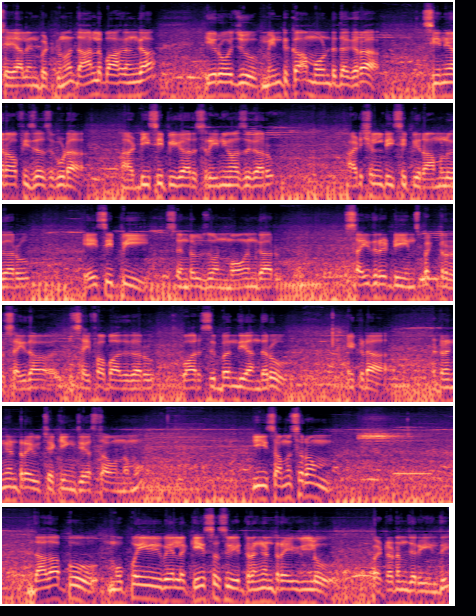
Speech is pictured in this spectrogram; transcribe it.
చేయాలని పెట్టుకున్నాం. దానిలో భాగంగా ఈరోజు మింట్కా మౌంట్ దగ్గర సీనియర్ ఆఫీసర్స్ కూడా డీసీపీ గారు శ్రీనివాస్ గారు అడిషనల్ డీసీపీ రాములు గారు ఏసీపీ సెంట్రల్ జోన్ మోహన్ గారు సైద్ రెడ్డి ఇన్స్పెక్టర్ సైదా సైఫాబాద్ గారు వారి సిబ్బంది అందరూ ఇక్కడ డ్రంక్ అండ్ డ్రైవ్ చెకింగ్ చేస్తూ ఉన్నాము. ఈ సంవత్సరం దాదాపు ముప్పై వేల కేసెస్ ఈ డ్రంగ్ అండ్ డ్రైవ్లో పెట్టడం జరిగింది.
